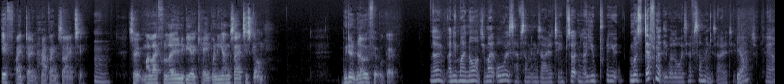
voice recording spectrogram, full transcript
if i don't have anxiety mm. so my life will only be okay when the anxiety's gone we don't know if it will go No, and it might not. You might always have some anxiety. Certainly, you you most definitely will always have some anxiety. Yeah. Right? Yeah.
